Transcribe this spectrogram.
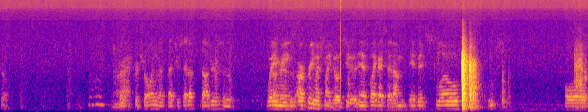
so, for, For trolling, that's, your setup, Dodgers and, Wedding rings are pretty much my go-to, and if, like I said, I'm, if it's slow, oops, or,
